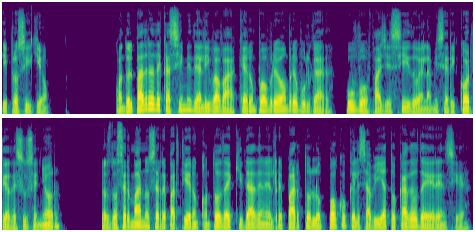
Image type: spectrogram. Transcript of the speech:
Y prosiguió. Cuando el padre de Casim y de Ali Baba, que era un pobre hombre vulgar, hubo fallecido en la misericordia de su señor, los dos hermanos se repartieron con toda equidad en el reparto lo poco que les había tocado de herencia.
